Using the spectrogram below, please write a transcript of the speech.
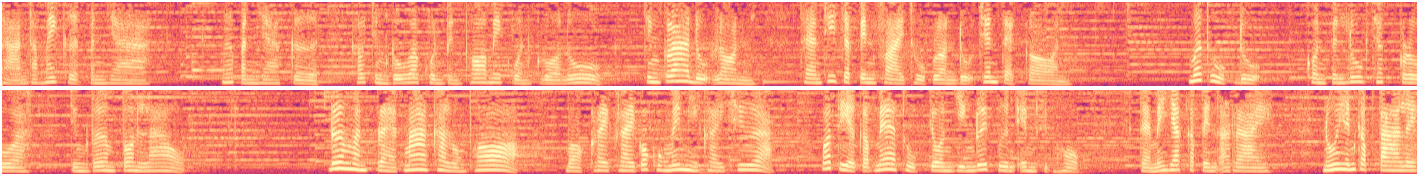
ฐานทำให้เกิดปัญญา เมื่อปัญญาเกิด เขาจึงรู้ว่าคนเป็นพ่อไม่ควรกลัวลูก จึงกล้าดุหลอน แทนที่จะเป็นฝ่ายถูกหลอนดุเช่นแต่ก่อน เมื่อถูกดุคนเป็นลูกชักกลัว จึงเริ่มต้นเล่า เรื่องมันแปลกมากค่ะหลวงพ่อ บอกใครๆก็คงไม่มีใครเชื่อ ว่าเตี่ยกับแม่ถูกโจรยิงด้วยปืน M16 แต่ไม่ยักกะเป็นอะไร หนูเห็นกับตาเลย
